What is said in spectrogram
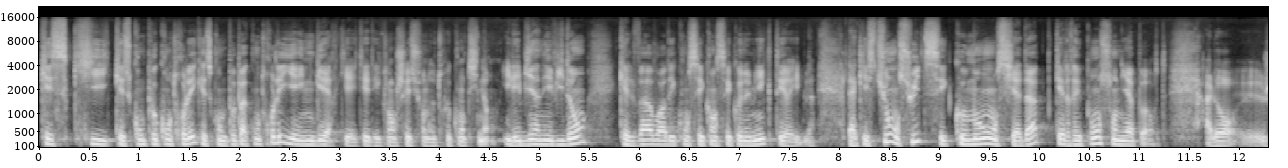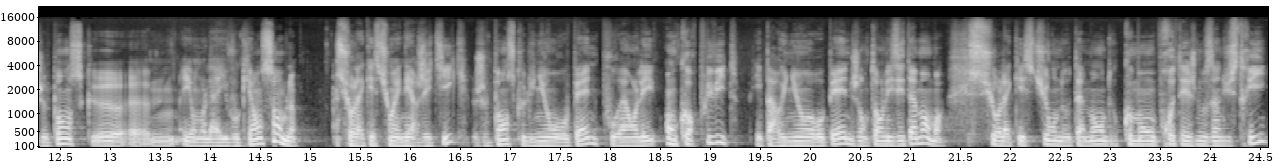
qu'est-ce qu'on peut contrôler, qu'est-ce qu'on ne peut pas contrôler. Il y a une guerre qui a été déclenchée sur notre continent. Il est bien évident qu'elle va avoir des conséquences économiques terribles. La question ensuite, c'est comment on s'y adapte, quelles réponses on y apporte. Alors, euh, je pense que, euh, et on l'a évoqué ensemble, sur la question énergétique, je pense que l'Union européenne pourrait en aller encore plus vite et par Union européenne, j'entends les États membres. Sur la question notamment de comment on protège nos industries,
